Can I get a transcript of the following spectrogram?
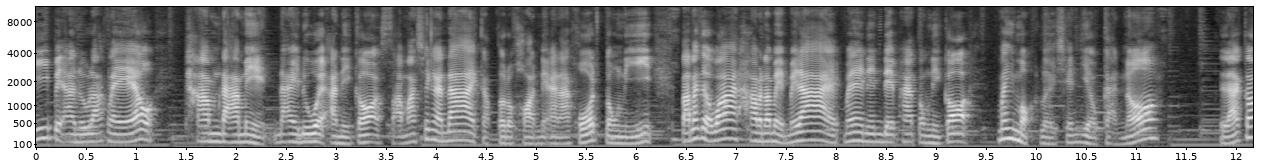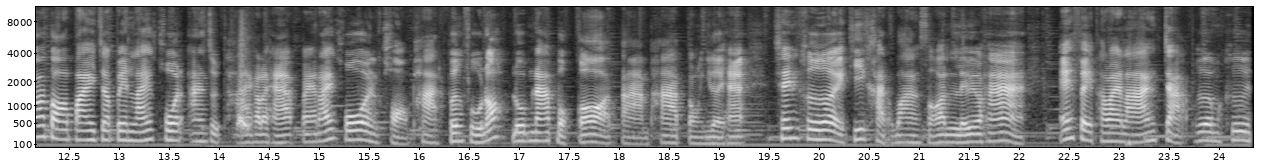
ที่เป็นอนุรักษ์แล้วทำดาเมจได้ด้วย อันนี้ก็สามารถใช้งานได้กับตัวละครในอนาคตตรงนี้ แต่ถ้าเกิดว่าทำดาเมจไม่ได้ ไม่ได้เน้นเดฟฮะตรงนี้ก็ไม่เหมาะเลยเช่นเดียวกันเนาะ แล้วก็ต่อไปจะเป็นไลฟ์โคนอันสุดท้ายครับนะฮะไปไลฟ์โคนของผาดเฟื่องฟูเนาะรูปหน้าปกก็ตามภาพตรงนี้เลยฮะ เช่นเคยที่ขัดวางซ้อนเลเวล5เอฟเฟกต์ทลายล้างจะเพิ่มขึ้น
